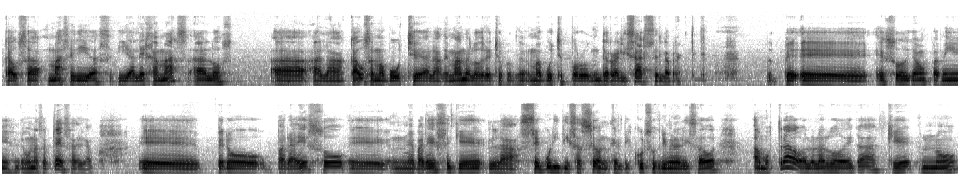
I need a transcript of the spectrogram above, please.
causa más heridas y aleja más a los a, la causa mapuche, a la demanda de los derechos mapuches por, de realizarse en la práctica. Eh, eso, digamos, para mí es una certeza, digamos. Eh, pero para eso eh, me parece que la securitización, el discurso criminalizador, ha mostrado a lo largo de décadas que no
